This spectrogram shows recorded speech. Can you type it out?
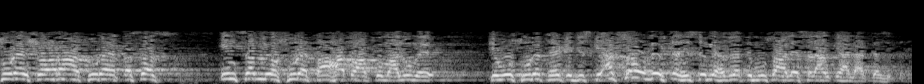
سورہ شعرا سورہ قصص، ان سب میں اور سورہ تاہا تو آپ کو معلوم ہے کہ وہ صورت ہے کہ جس کے اکثر و بیشتر حصے میں حضرت موسا علیہ السلام کے حالات کا ذکر ہے۔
